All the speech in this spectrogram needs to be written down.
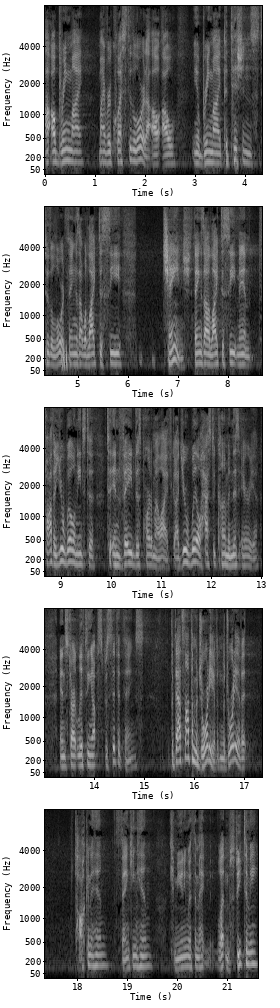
I'll, I'll bring my, my requests to the Lord. I'll, I'll you know, bring my petitions to the Lord, things I would like to see change, things I'd like to see. Man, Father, your will needs to, to invade this part of my life. God, your will has to come in this area and start lifting up specific things. But that's not the majority of it. The majority of it, talking to Him, thanking Him, communing with Him, hey, let Him speak to me.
